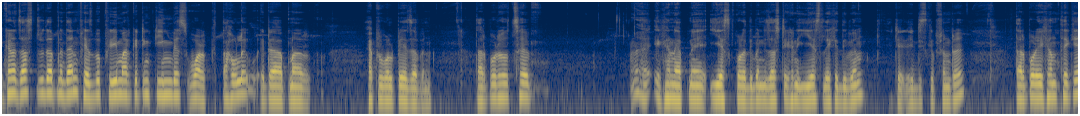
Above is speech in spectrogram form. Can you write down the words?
এখানে জাস্ট যদি আপনি দেন Facebook free marketing team base work তাহলে এটা আপনার অ্যাপ্রুভাল পেয়ে যাবেন। তারপরে হচ্ছে এখানে আপনি ইয়েস করে দিবেন জাস্ট এখানে ইয়েস লিখে দিবেন এই ডিসক্রিপশনটায় তারপর এখান থেকে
